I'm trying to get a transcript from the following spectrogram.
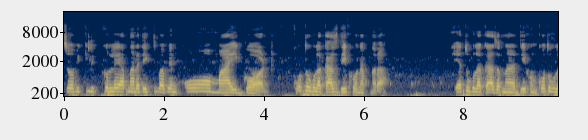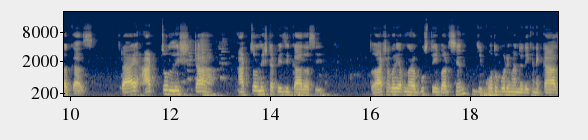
জবে ক্লিক করলে আপনারা দেখতে পাবেন ও মাই গড কতগুলা কাজ দেখুন আপনারা। এতগুলা কাজ আপনারা দেখুন, কতগুলা কাজ। প্রায় আটচল্লিশটা আটচল্লিশটা পেজে কাজ আছে। তো আশা করি আপনারা বুঝতেই পারছেন যে কত পরিমাণের এখানে কাজ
